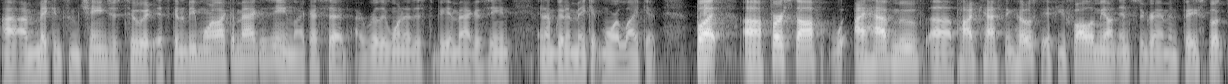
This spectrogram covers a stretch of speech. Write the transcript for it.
I, am making some changes to it. It's going to be more like a magazine. Like I said, I really wanted this to be a magazine, and I'm going to make it more like it. But uh, first off, I have moved uh, podcasting host. If you follow me on Instagram and Facebook,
